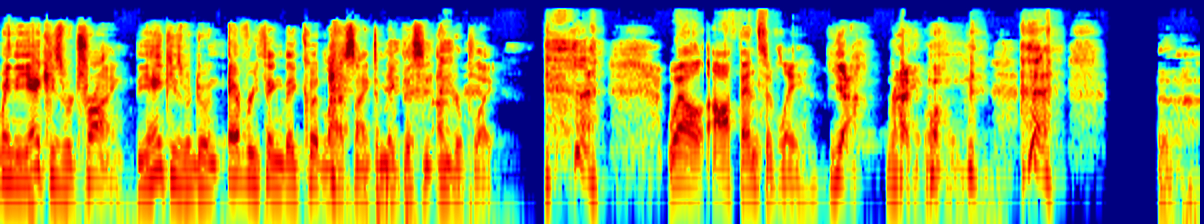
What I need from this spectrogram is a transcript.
mean, the Yankees were trying. The Yankees were doing everything they could last night to make this an underplay. well, offensively, Yeah, right. Well.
